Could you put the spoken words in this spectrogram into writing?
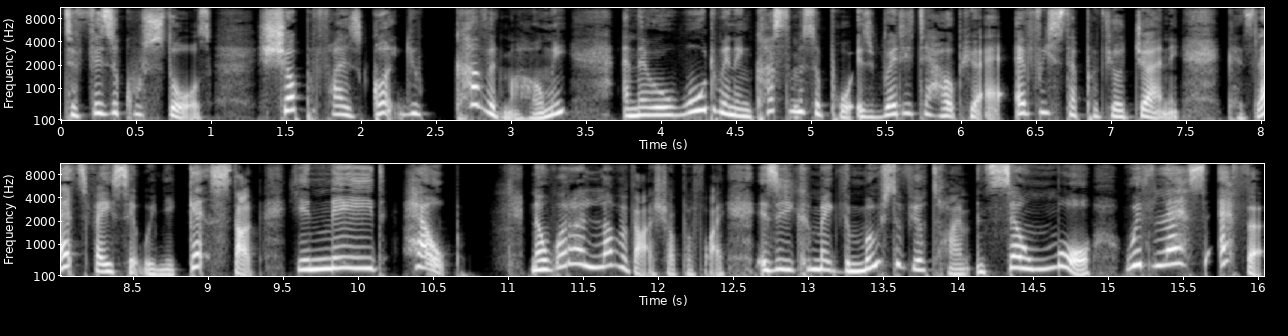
to physical stores, Shopify's got you covered, my homie. And their award winning customer support is ready to help you at every step of your journey. Because let's face it, when you get stuck, you need help. Now, what I love about Shopify is that you can make the most of your time and sell more with less effort.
